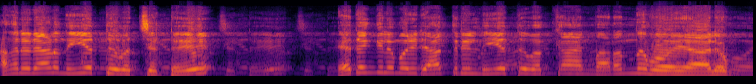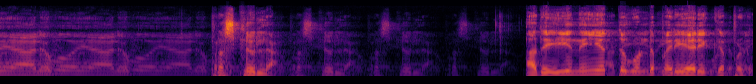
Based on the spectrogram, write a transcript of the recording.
അങ്ങനെ ഒരാൾ നീയത്ത് വെച്ചിട്ട് ഏതെങ്കിലും ഒരു രാത്രിയിൽ നീയത്ത് വെക്കാൻ മറന്നുപോയാലും പ്രശ്നമില്ല. അത് ഈ നീയത്ത് കൊണ്ട് പരിഹരിക്കപ്പെടും.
